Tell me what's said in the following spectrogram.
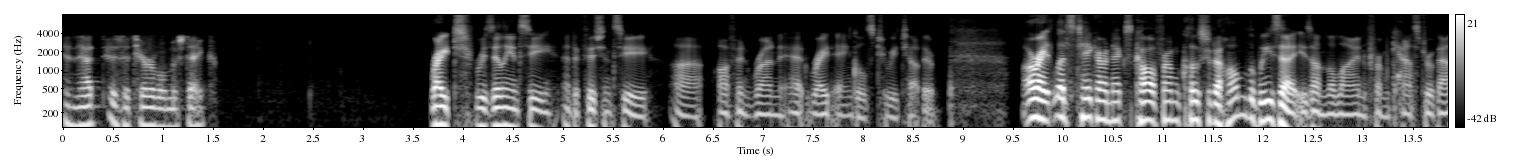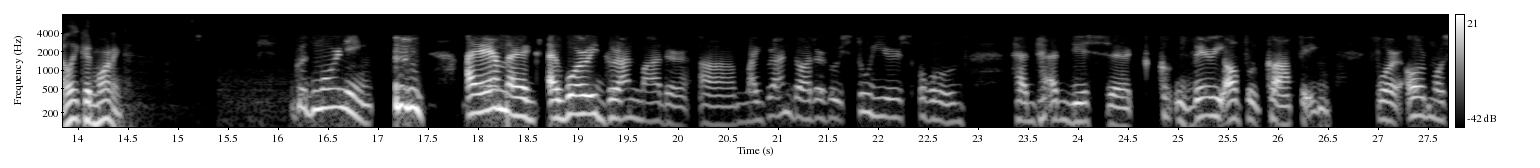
and that is a terrible mistake. Right, resiliency and efficiency uh, often run at right angles to each other. All right, let's take our next call from closer to home. Louisa is on the line from Castro Valley. Good morning. Good morning. I am a, a worried grandmother. Uh, my granddaughter, who is two years old, had had this uh, very awful coughing for almost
